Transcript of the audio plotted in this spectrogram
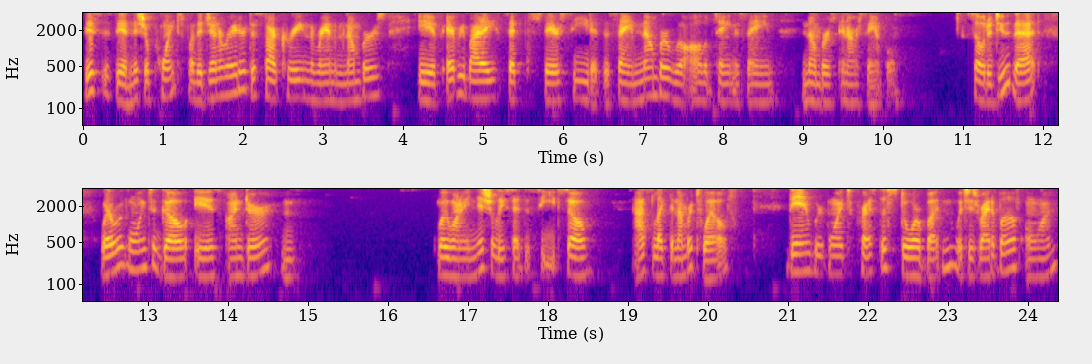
This is the initial point for the generator to start creating the random numbers. If everybody sets their seed at the same number, we'll all obtain the same numbers in our sample. So to do that, where we're going to go is under where we want to initially set the seed. So I select the number 12. Then we're going to press the store button, which is right above on.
